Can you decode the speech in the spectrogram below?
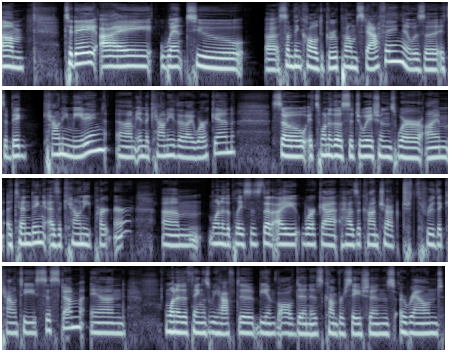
Um today I went to uh, something called group home staffing. It was a it's a big county meeting um, in the county that I work in. So it's one of those situations where I'm attending as a county partner. Um, one of the places that I work at has a contract through the county system. And one of the things we have to be involved in is conversations around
